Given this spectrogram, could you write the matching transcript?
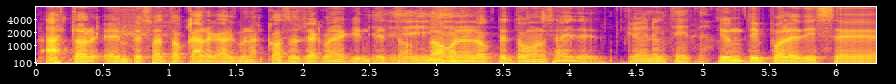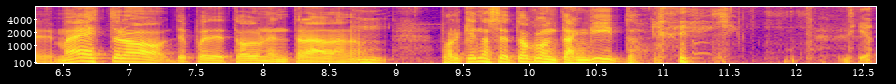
Astor empezó a tocar algunas cosas ya con el quinteto. Sí, no, sí. con el octeto de Buenos Aires. Me lo octeto. Y un tipo le dice, maestro, después de toda una entrada, ¿no? Mm. ¿Por qué no se toca un tanguito? Dios.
